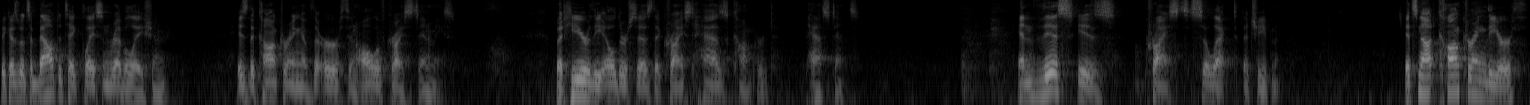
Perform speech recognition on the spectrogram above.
Because what's about to take place in Revelation is the conquering of the earth and all of Christ's enemies. But here the elder says that Christ has conquered, past tense. And this is Christ's select achievement. It's not conquering the earth,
